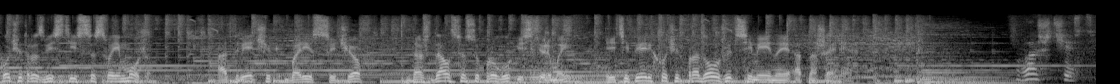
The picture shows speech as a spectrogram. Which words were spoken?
хочет развестись со своим мужем. Ответчик Борис Сычев дождался супругу из тюрьмы и теперь хочет продолжить семейные отношения. Ваша честь,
